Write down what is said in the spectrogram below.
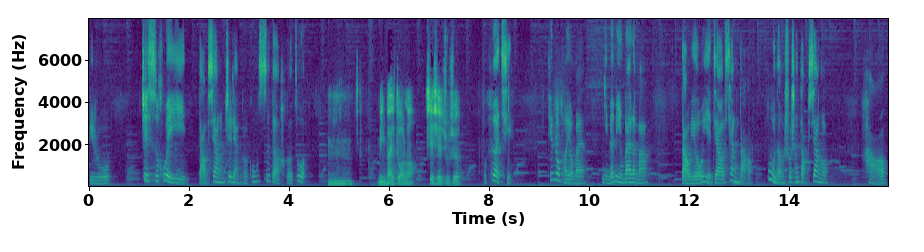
比如这次会议导向这两个公司的合作。嗯，明白多了，谢谢猪猪。不客气。听众朋友们，你们明白了吗？导游也叫向导，不能说成导向哦。好，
